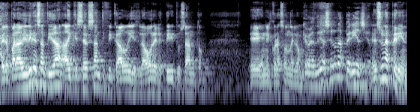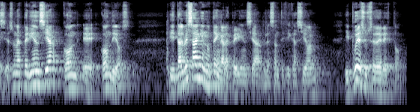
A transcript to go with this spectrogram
Pero para vivir en santidad hay que ser santificado y es la obra del Espíritu Santo eh, en el corazón del Que hombre. vendría a ser una experiencia. ¿no? Es una experiencia, es una experiencia con, eh, con Dios. Y tal vez alguien no tenga la experiencia de la santificación y puede suceder esto.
